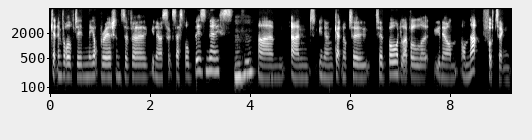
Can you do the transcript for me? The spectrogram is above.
getting involved in the operations of a you know a successful business, mm-hmm. um, and you know, getting up to to board level, uh, you know, on, on that footing.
